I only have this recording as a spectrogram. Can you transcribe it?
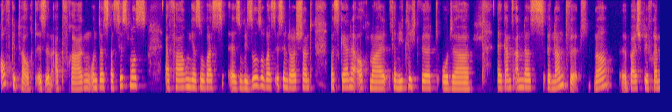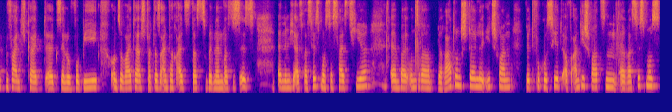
aufgetaucht ist in Abfragen und dass Rassismuserfahrung ja sowas, äh, sowieso sowas ist in Deutschland, was gerne auch mal verniedlicht wird oder äh, ganz anders benannt wird. Ne? Äh, Beispiel Fremdenfeindlichkeit, äh, Xenophobie und so weiter, statt das einfach als das zu benennen, was es ist, äh, nämlich als Rassismus. Das heißt, hier bei unserer Beratungsstelle, Each One, wird fokussiert auf antischwarzen Rassismus.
